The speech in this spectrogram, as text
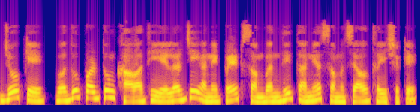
જો કે, વધુ પડતું ખાવાથી એલર્જી અને પેટ સંબંધિત અન્ય સમસ્યાઓ થઈ શકે.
